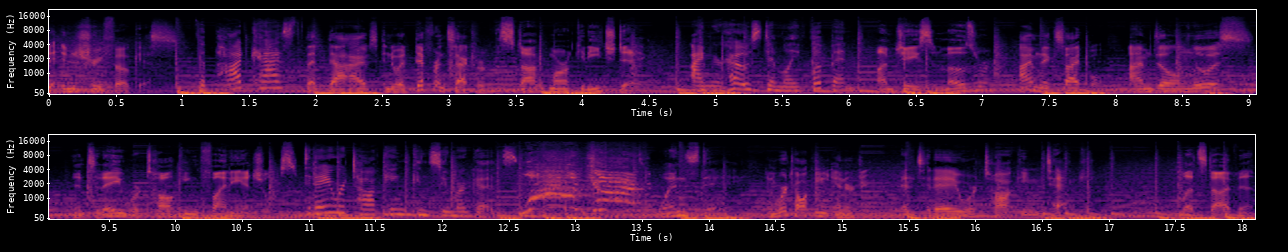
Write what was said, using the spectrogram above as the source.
to Industry Focus, the podcast that dives into a different sector of the stock market each day. I'm your host, Emily Flippen. I'm Jason Moser. I'm Nick Sciple. I'm Dylan Lewis. And today we're talking financials. Today we're talking consumer goods. Wildcard Wednesday. And we're talking energy. And today we're talking tech. Let's dive in.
